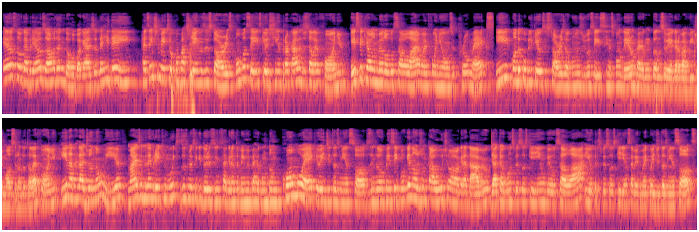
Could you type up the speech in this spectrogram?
Eu sou o Gabriel Jordan, do HJRDI. Recentemente eu compartilhei nos stories com vocês que eu tinha trocado de telefone. Esse aqui é o meu novo celular, é um iPhone 11 Pro Max. E quando eu publiquei os stories, alguns de vocês responderam perguntando se eu ia gravar vídeo mostrando o telefone. E na verdade eu não ia, mas eu me lembrei que muitos dos meus seguidores do Instagram também me perguntam como é que eu edito as minhas fotos. Então eu pensei, por que não juntar útil ao agradável? Já que algumas pessoas queriam ver o celular e outras pessoas queriam saber como é que eu edito as minhas fotos.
